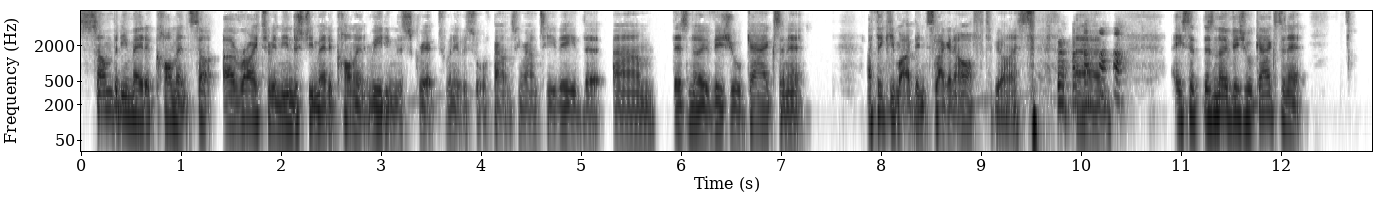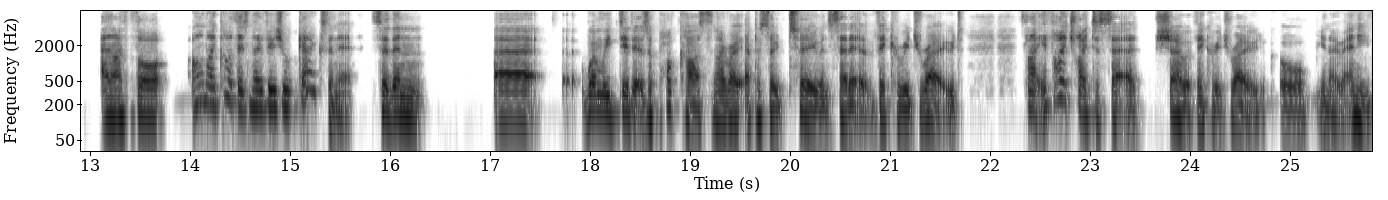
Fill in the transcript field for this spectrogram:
somebody made a comment. So a writer in the industry made a comment reading the script when it was sort of bouncing around TV that um, there's no visual gags in it. I think he might have been slagging it off, to be honest. um, he said there's no visual gags in it, and I thought, oh my god, there's no visual gags in it. So then, uh, when we did it as a podcast, and I wrote episode two and said it at Vicarage Road, it's like if I tried to set a show at Vicarage Road or you know any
